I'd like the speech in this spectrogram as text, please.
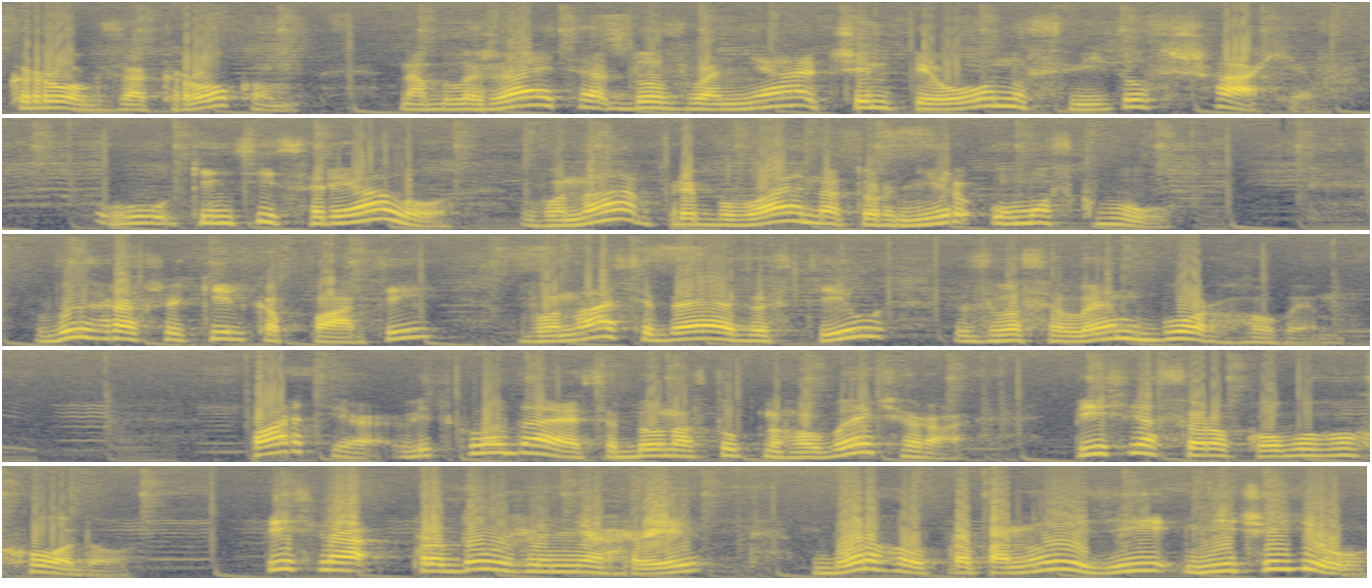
крок за кроком наближається до звання чемпіону світу з шахів. У кінці серіалу вона прибуває на турнір у Москву. Вигравши кілька партій, вона сідає за стіл з Василем Борговим. Партія відкладається до наступного вечора після 40-го ходу. Після продовження гри Боргов пропонує їй нічию,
